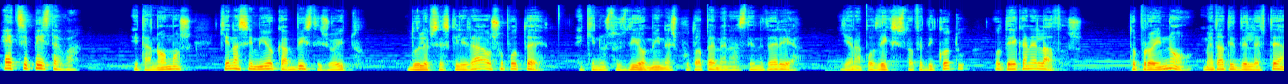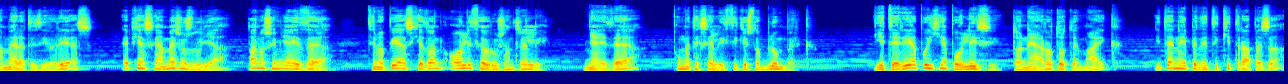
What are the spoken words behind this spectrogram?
έτσι πίστευα. Ήταν όμως και ένα σημείο καμπή στη ζωή του. Δούλεψε σκληρά όσο ποτέ εκείνους τους δύο μήνες που το απέμεναν στην εταιρεία, για να αποδείξεις στο αφεντικό του ότι έκανε λάθος. Το πρωινό, μετά την τελευταία μέρα της διορίας, έπιασε αμέσως δουλειά πάνω σε μια ιδέα την οποία σχεδόν όλοι θεωρούσαν τρελή. Μια ιδέα που μετεξελίχθηκε στο Bloomberg. Η εταιρεία που είχε απολύσει το νεαρό τότε Mike ήταν η επενδυτική τράπεζα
